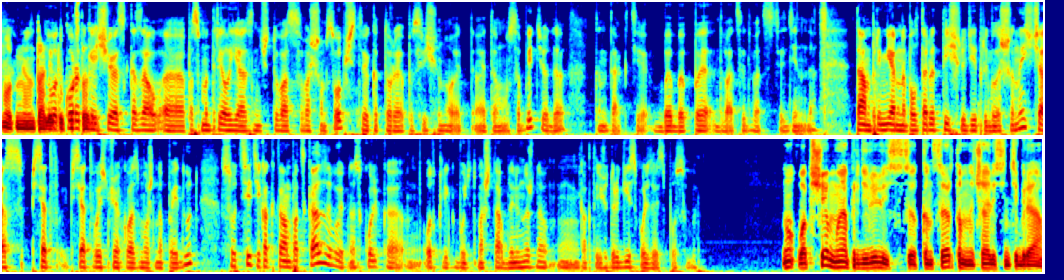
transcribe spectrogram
Ну, вот мне Наталья ну, вот коротко поставит. еще я сказал, э, посмотрел я, значит, у вас в вашем сообществе, которое посвящено этому событию, да, ВКонтакте, ББП 2021, да. Там примерно полторы тысячи людей приглашены, сейчас 50, 58 человек, возможно, пойдут. Соцсети как-то вам подсказывают, насколько отклик будет масштабный, или нужно как-то еще другие использовать способы? Ну, вообще мы определились с концертом в начале сентября.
